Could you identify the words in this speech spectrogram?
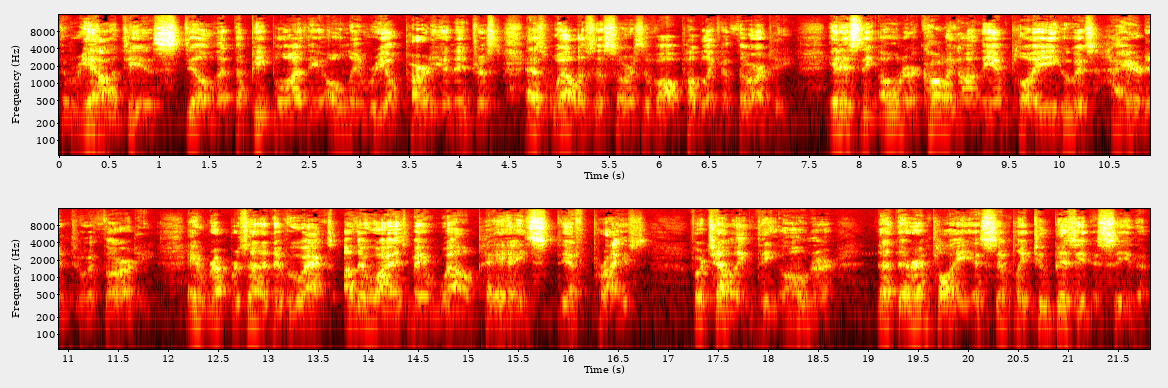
the reality is still that the people are the only real party in interest, as well as the source of all public authority. It is the owner calling on the employee who is hired into authority. A representative who acts otherwise may well pay a stiff price for telling the owner that their employee is simply too busy to see them.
